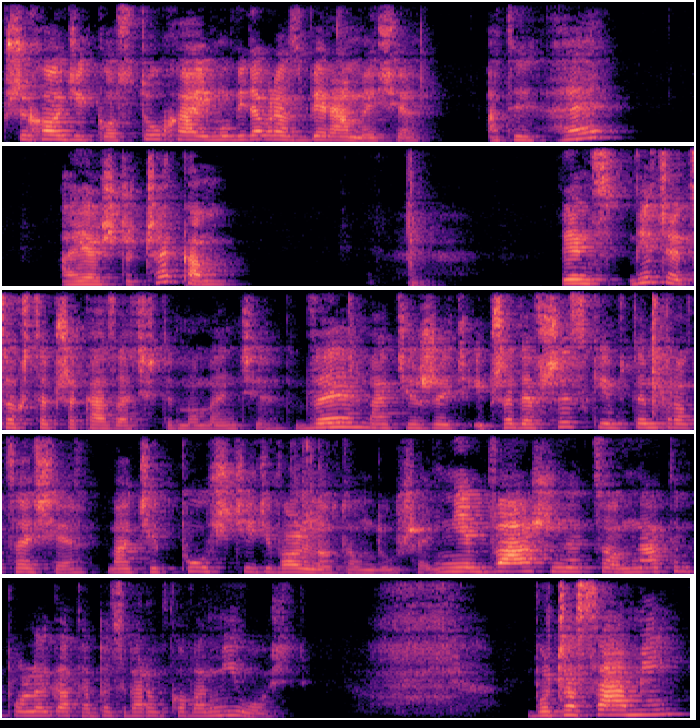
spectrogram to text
przychodzi kostucha i mówi: Dobra, zbieramy się. A ty, he? A ja jeszcze czekam. Więc wiecie, co chcę przekazać w tym momencie? Wy macie żyć i przede wszystkim w tym procesie macie puścić wolno tą duszę. Nieważne co, na tym polega ta bezwarunkowa miłość. Bo czasami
